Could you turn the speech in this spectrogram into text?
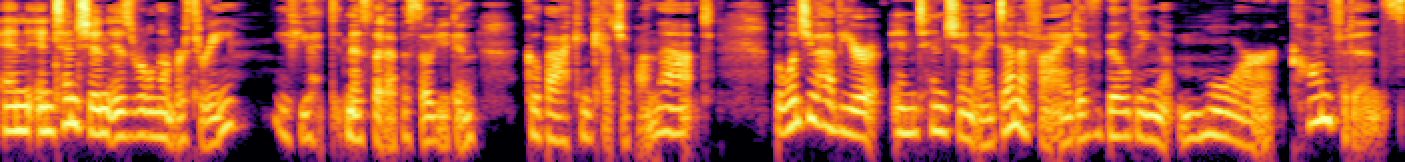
And intention is rule number three. If you missed that episode, you can go back and catch up on that. But once you have your intention identified of building more confidence,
